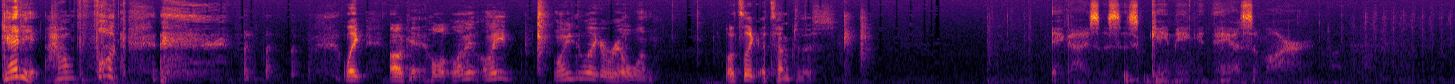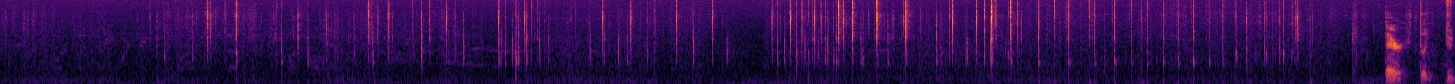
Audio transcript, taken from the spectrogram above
get it. How the fuck? like, okay, hold on. Let me let me let me do like a real one. Let's like attempt this. Hey guys, this is gaming ASMR. There, do,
